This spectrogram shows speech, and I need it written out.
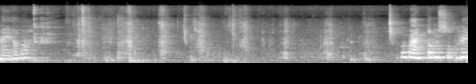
ใหายเอาปะเมื่อวานต้มซุปให้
